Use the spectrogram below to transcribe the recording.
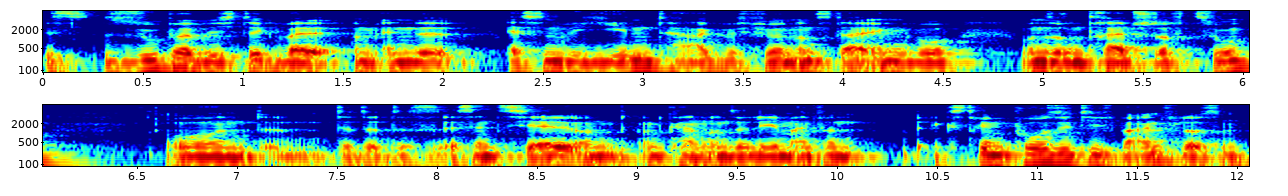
ist super wichtig, weil am Ende essen wir jeden Tag, wir führen uns da irgendwo unseren Treibstoff zu. Und das ist essentiell und, und kann unser Leben einfach extrem positiv beeinflussen.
